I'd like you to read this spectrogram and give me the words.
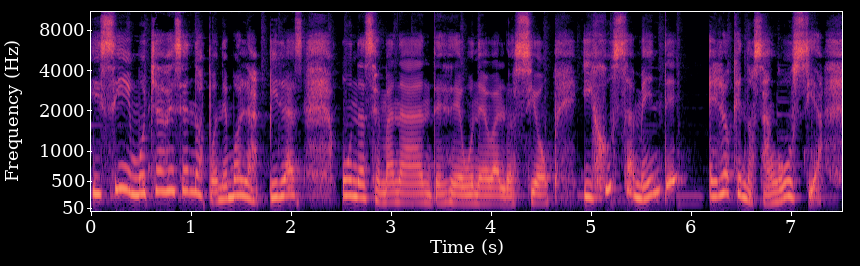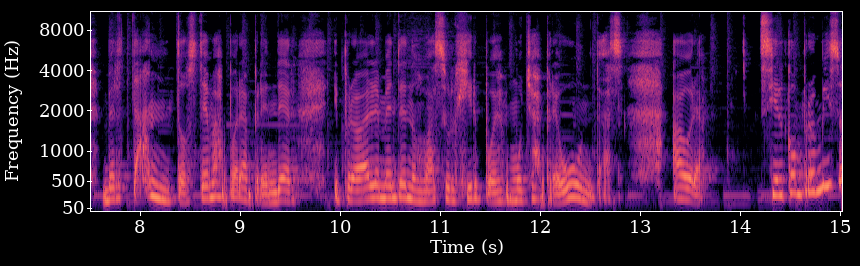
Y sí, muchas veces nos ponemos las pilas una semana antes de una evaluación y justamente es lo que nos angustia, ver tantos temas por aprender y probablemente nos va a surgir pues muchas preguntas. Ahora, si el compromiso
